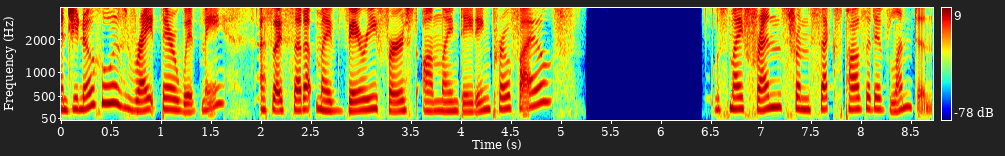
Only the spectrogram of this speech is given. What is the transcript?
And you know who was right there with me as I set up my very first online dating profiles? was my friends from Sex Positive London.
